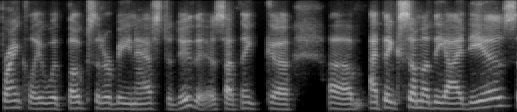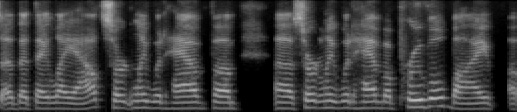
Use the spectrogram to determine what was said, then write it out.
frankly, with folks that are being asked to do this. I think uh, um, I think some of the ideas uh, that they lay out certainly would have um, uh, certainly would have approval by uh,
